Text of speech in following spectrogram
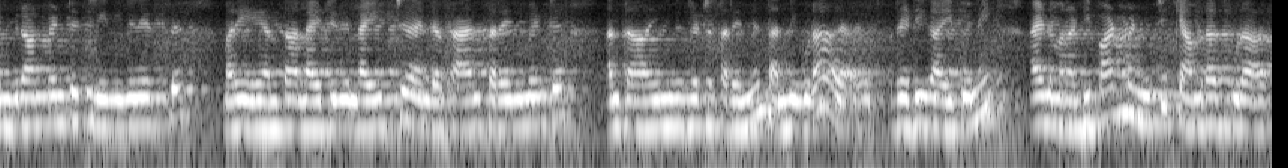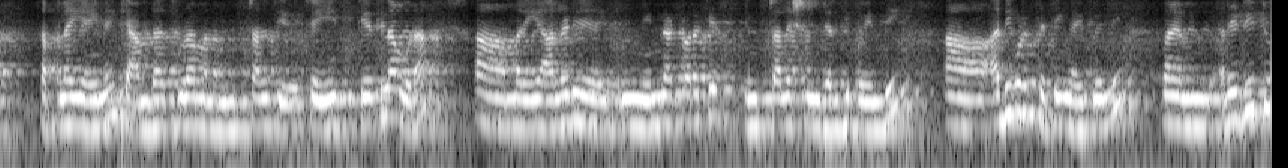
ఎన్విరాన్మెంట్ క్లీన్లీనెస్ మరి అంత light light and fans arrangement అంత ఇన్విజిలేటర్స్ అరేంజ్మెంట్ అన్నీ కూడా రెడీగా అయిపోయినాయి. అండ్ మన డిపార్ట్మెంట్ నుంచి కెమెరాస్ కూడా సప్లై అయినాయి. కెమెరాస్ కూడా మనం ఇన్స్టాల్ చే చేసి- చేసినా కూడా మరి ఆల్రెడీ నిన్నటి వరకే ఇన్స్టాలేషన్ జరిగిపోయింది. అది కూడా సెట్టింగ్ అయిపోయింది. మనం ready to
